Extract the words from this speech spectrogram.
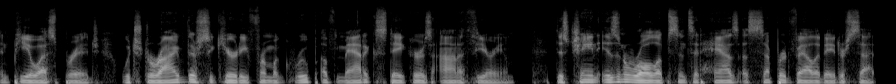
and POS bridge, which derive their security from a group of Matic stakers on Ethereum. This chain isn't a rollup since it has a separate validator set,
